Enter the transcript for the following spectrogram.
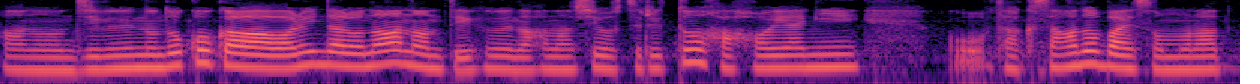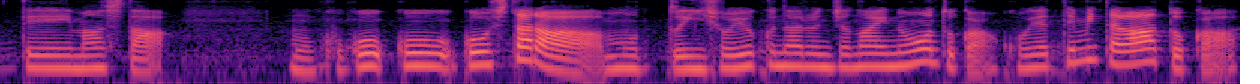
あの自分のどこか悪いんだろうななんていう風な話をすると母親にこうたくさんアドバイスをもらっていました。もうこここうこうしたらもっと印象良くなるんじゃないの？とかこうやってみたら？とか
